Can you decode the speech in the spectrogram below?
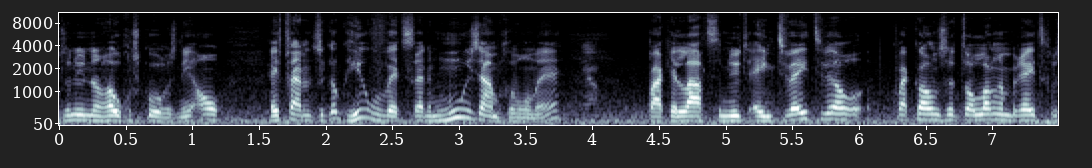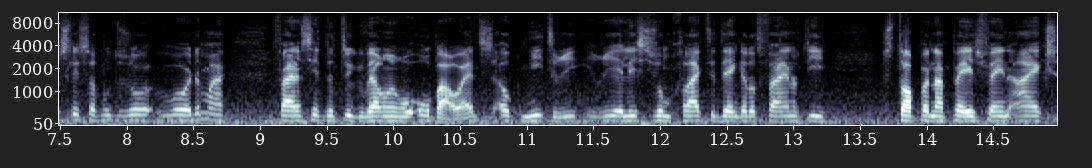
zo nu een hoge scores niet. Al heeft Feyenoord natuurlijk ook heel veel wedstrijden moeizaam gewonnen. Hè? Ja. Een paar keer de laatste minuut 1-2, terwijl qua kansen het al lang en breed beslist had moeten worden. Maar Feyenoord zit natuurlijk wel in een opbouw. Hè? Het is ook niet realistisch om gelijk te denken dat Feyenoord die stappen naar PSV en Ajax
